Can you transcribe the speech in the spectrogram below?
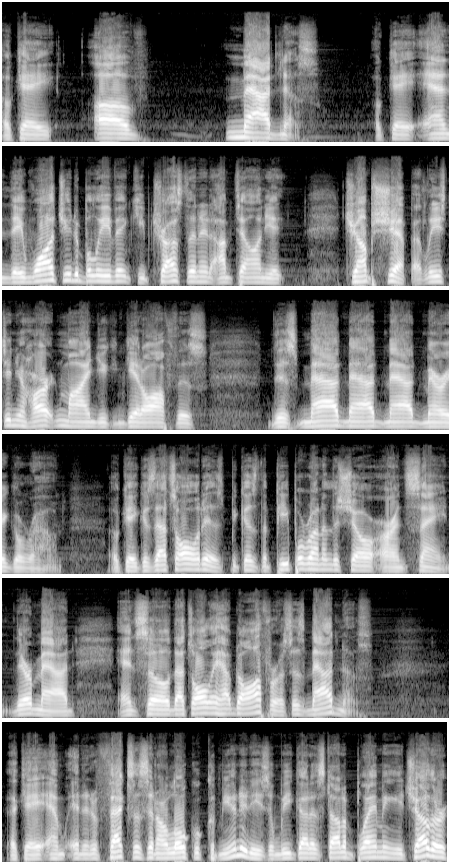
okay, of madness. Okay, and they want you to believe it, keep trusting it. I'm telling you, jump ship. At least in your heart and mind, you can get off this this mad, mad, mad merry-go-round okay because that's all it is because the people running the show are insane. They're mad and so that's all they have to offer us is madness. Okay and, and it affects us in our local communities and we got to stop blaming each other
